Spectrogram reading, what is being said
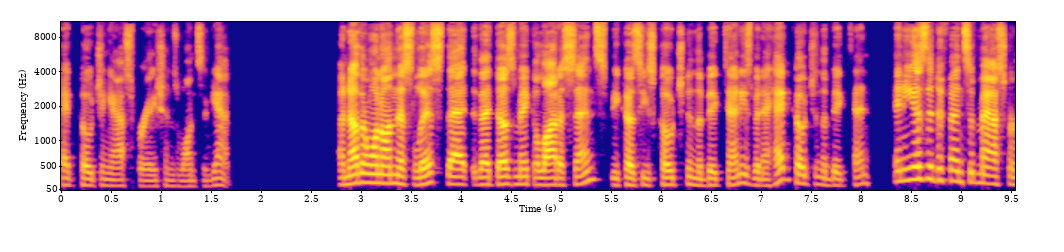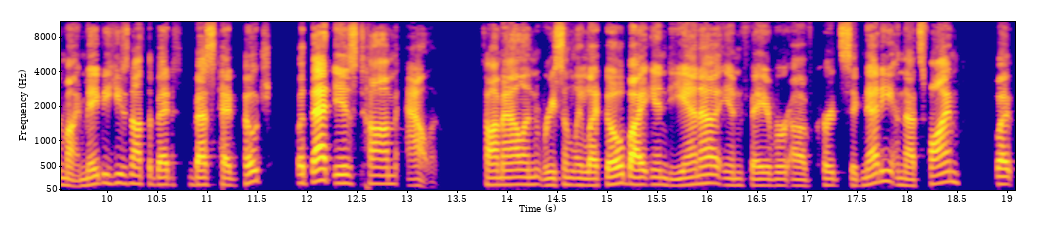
head coaching aspirations once again. Another one on this list that that does make a lot of sense because he's coached in the Big Ten. He's been a head coach in the Big Ten, and he is a defensive mastermind. Maybe he's not the best best head coach, but that is Tom Allen. Tom Allen recently let go by Indiana in favor of Curt Cignetti, and that's fine. But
